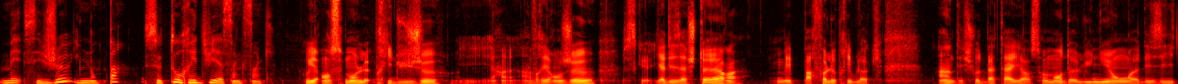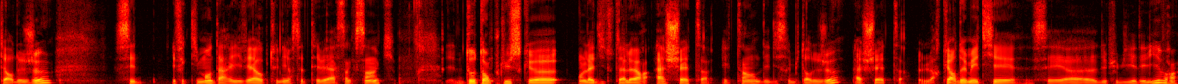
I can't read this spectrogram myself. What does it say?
Mais ces jeux, ils n'ont pas ce taux réduit à 5,5%. Oui, en ce moment, le prix du jeu est un, vrai enjeu, parce qu'il y a des acheteurs, mais parfois le prix bloque. Un des chauds de bataille en ce moment de l'union euh, des éditeurs de jeux, c'est effectivement d'arriver à obtenir cette TVA 5.5. D'autant plus que, on l'a dit tout à l'heure, Hachette est un des distributeurs de jeux. Hachette, leur cœur de métier, c'est euh, de publier des livres.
